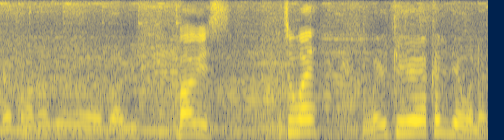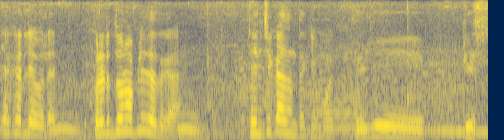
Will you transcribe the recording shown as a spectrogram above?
त्या कोणाला बावीस. बावीस. याचं वय? वय ते एकच लेवल आहे. एकाच लेवल आहे. पलीकडे दोन आपलेच आहेत का? त्यांची काय सांगता किंमत? त्याची तीस.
